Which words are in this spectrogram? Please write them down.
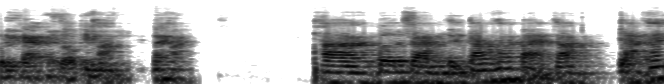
บริการของเราที่ทำนะครับ ทางเบอร์แทรม1958ครับ อยากให้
